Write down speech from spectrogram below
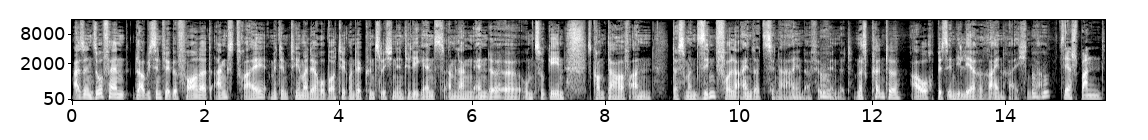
Also insofern, glaube ich, sind wir gefordert, angstfrei mit dem Thema der Robotik und der künstlichen Intelligenz am langen Ende äh, umzugehen. Es kommt darauf an, dass man sinnvolle Einsatzszenarien dafür mhm. findet. Und das könnte auch bis in die Lehre reinreichen. Mhm. Ja. Sehr spannend.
